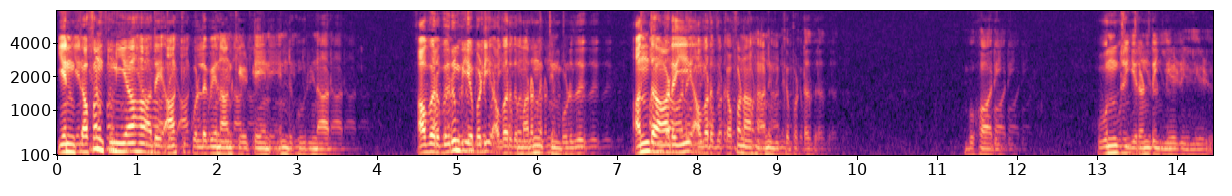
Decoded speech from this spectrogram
என் கஃன் துணியாக அதை ஆக்கிக் கொள்ளவே நான் கேட்டேன் என்று கூறினார். அவர் விரும்பியபடி அவரது மரணத்தின் பொழுது அந்த ஆடையே அவரது கஃனாக அணிவிக்கப்பட்டது. புகாரி ஒன்று இரண்டு ஏழு ஏழு.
